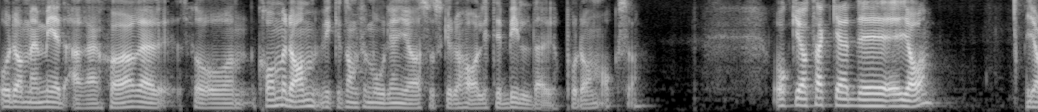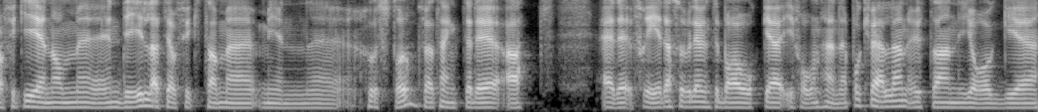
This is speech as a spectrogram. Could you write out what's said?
och de är medarrangörer så kommer de, vilket de förmodligen gör, så ska du ha lite bilder på dem också. Och jag tackade ja. Jag fick igenom eh, en deal att jag fick ta med min eh, hustru för jag tänkte det att är det fredag så vill jag inte bara åka ifrån henne på kvällen utan jag eh,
